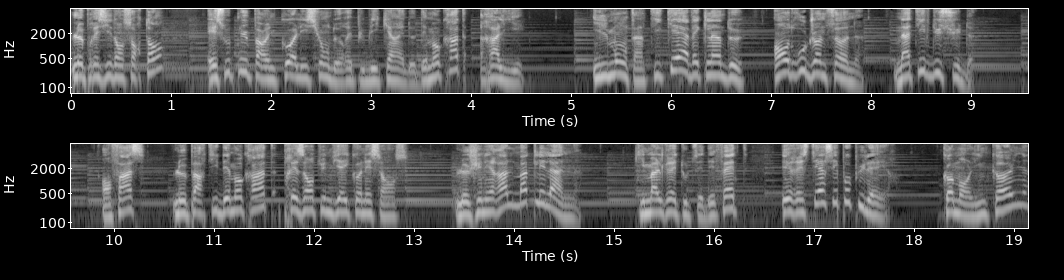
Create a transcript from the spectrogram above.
Le président sortant est soutenu par une coalition de républicains et de démocrates ralliés. Il monte un ticket avec l'un d'eux, Andrew Johnson, natif du Sud. En face, le Parti démocrate présente une vieille connaissance, le général McClellan, qui malgré toutes ses défaites est resté assez populaire. Comment Lincoln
